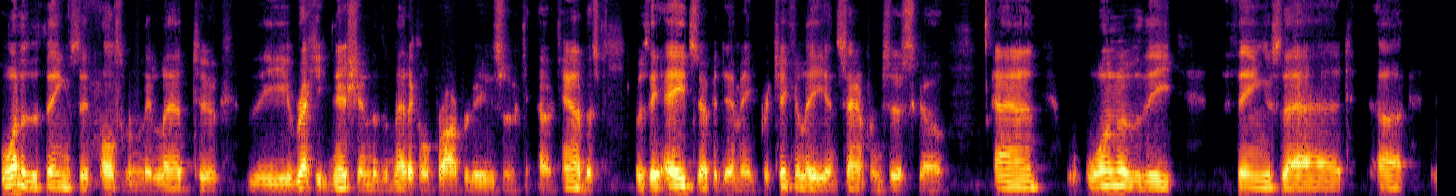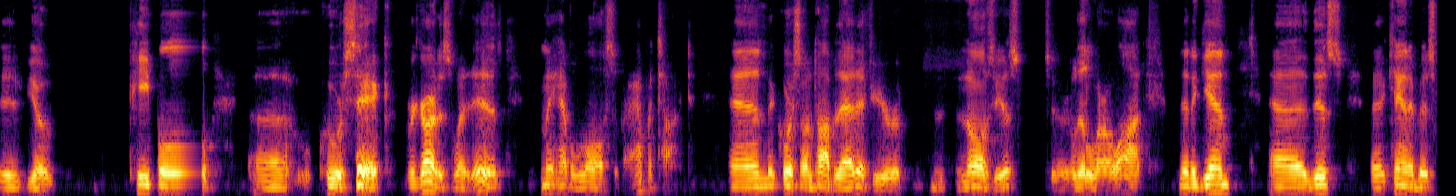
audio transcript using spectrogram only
one of the things that ultimately led to the recognition of the medical properties of, of cannabis was the AIDS epidemic, particularly in San Francisco. And one of the things that uh, you know people uh, who are sick, regardless of what it is, may have a loss of appetite. And of course, on top of that, if you're nauseous, or a little or a lot, then again, uh, this uh, cannabis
